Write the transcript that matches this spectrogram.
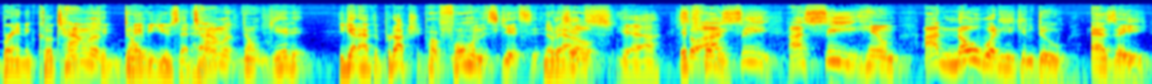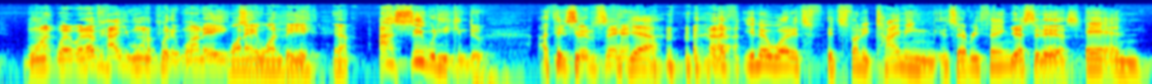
Brandin Cooks. talent could maybe use that help. Talent don't get it. You got to have the production. Performance gets it. No doubt. So, It's, yeah. It's so funny. I see I see him. I know what he can do as a one, whatever how you want to put it, one A, One A, one B. Yeah. I see what he can do. I think You see what I'm saying? Yeah, I, you know what? It's it's funny. Timing is everything. Yes, it is. and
